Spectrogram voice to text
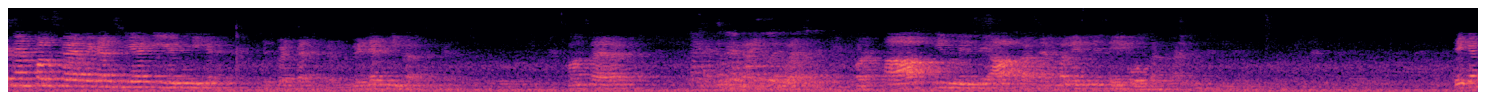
सैंपल्स का एविडेंस लिया कि ये ठीक है इस पर एक्सेप्ट कर रिजेक्ट नहीं कर सकते कौन सा एरर और आप इनमें से आपका सैंपल इनमें से एक हो सकता है ठीक है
